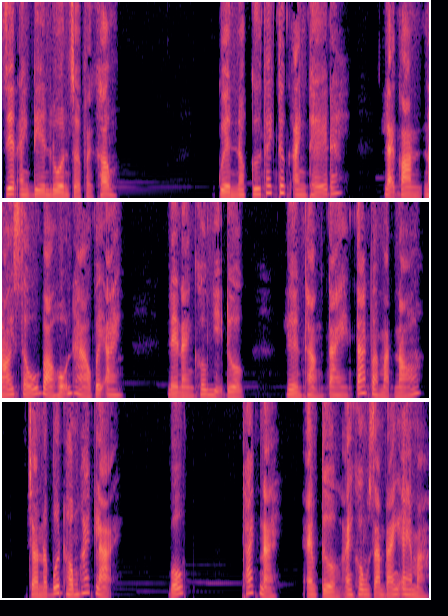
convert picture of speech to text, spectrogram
giết anh điên luôn rồi phải không? Quyền nó cứ thách thức anh thế đấy. Lại còn nói xấu và hỗn hào với anh. Nên anh không nhịn được. liền thẳng tay tát vào mặt nó, cho nó bớt hống hách lại. Bốp, Thách này, em tưởng anh không dám đánh em à?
